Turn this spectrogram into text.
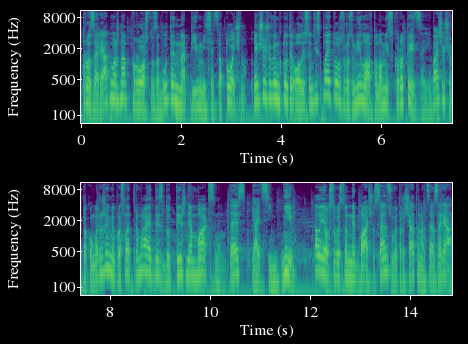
про заряд можна просто забути на півмісяця точно. Якщо ж вимкнути Always On Display, то зрозуміло автономність скоротиться. І бачив, що в такому режимі браслет тримає десь до тижня максимум, десь 5-7 днів. Але я особисто не бачу сенсу витрачати на це заряд.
